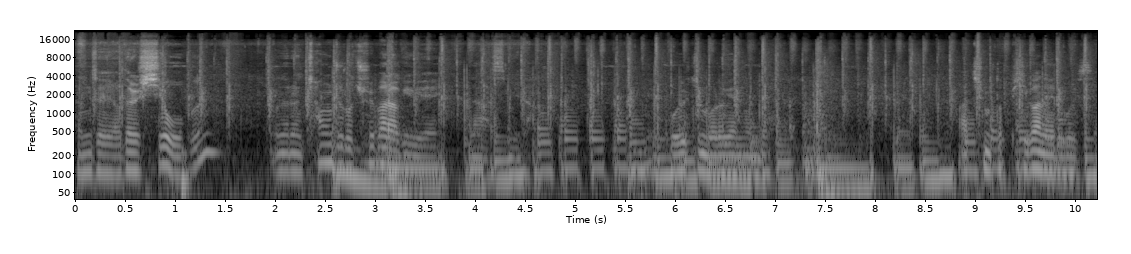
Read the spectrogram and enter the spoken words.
현재 8시 5분. 오늘은 청주로 출발하기 위해 나왔습니다. 보일지 모르겠는데 아침부터 비가 내리고 있어요.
